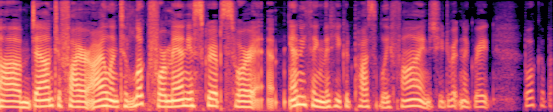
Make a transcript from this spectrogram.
um, down to Fire Island to look for manuscripts or anything that he could possibly find. She'd written a great book about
